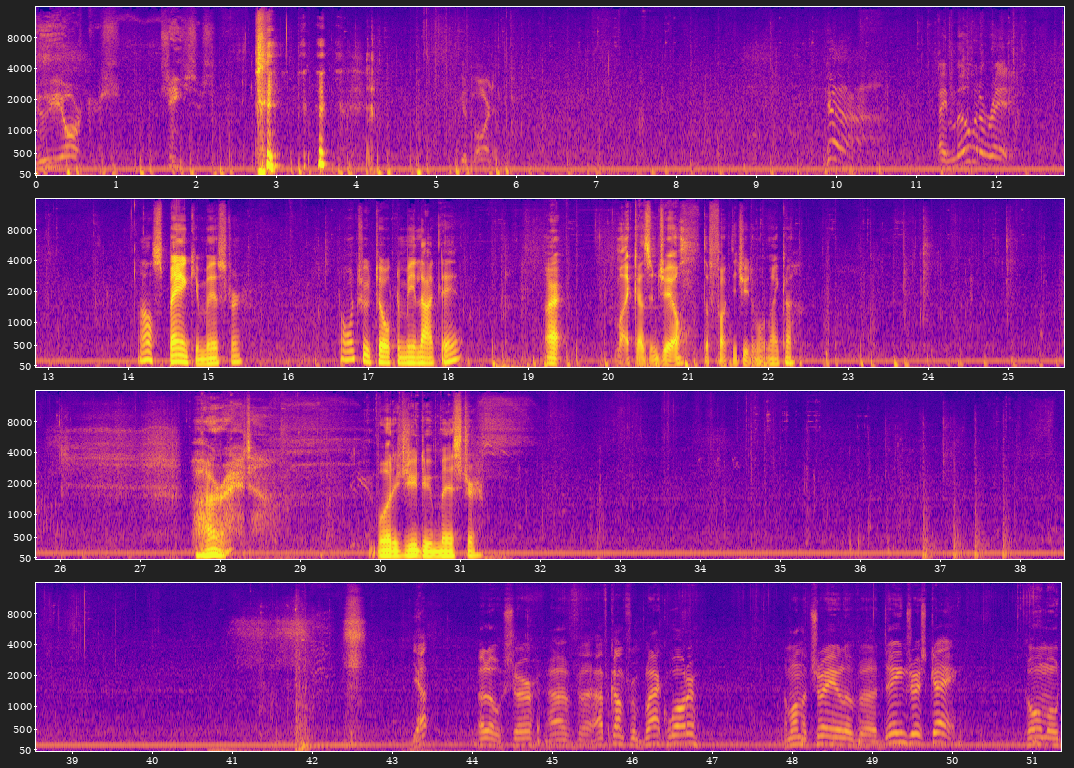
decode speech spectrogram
New Yorkers. Jesus. Good morning. Hey, move it already. I'll spank you, mister. Don't you talk to me like that. Alright. Micah's in jail. The fuck did you do, Micah? Alright. What did you do, mister? Yep. Hello, sir. I've uh, I've come from Blackwater. I'm on the trail of a dangerous gang. Colm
